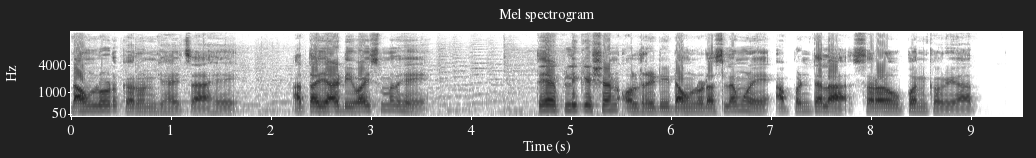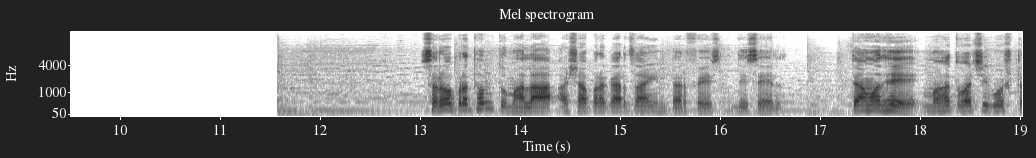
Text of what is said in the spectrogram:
डाउनलोड करून घ्यायचं आहे. आता या डिव्हाइसमध्ये ते ॲप्लिकेशन ऑलरेडी डाउनलोड असल्यामुळे आपण त्याला सरळ ओपन करूयात. सर्वप्रथम तुम्हाला अशा प्रकारचा इंटरफेस दिसेल. त्यामध्ये महत्त्वाची गोष्ट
